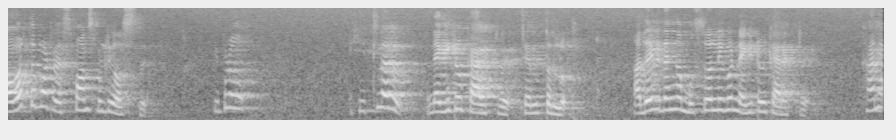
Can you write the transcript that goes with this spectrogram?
పవర్తో పాటు రెస్పాన్సిబిలిటీ వస్తుంది. ఇప్పుడు హిట్లర్ నెగిటివ్ క్యారెక్టరే చరిత్రలో. అదేవిధంగా ముస్సోల్ని కూడా నెగిటివ్ క్యారెక్టరే కానీ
